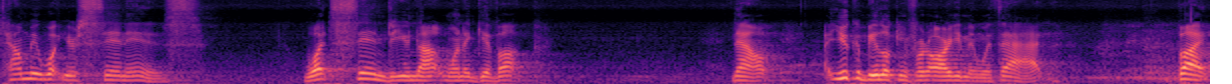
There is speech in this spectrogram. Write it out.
Tell me what your sin is. What sin do you not want to give up? Now, you could be looking for an argument with that. But,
